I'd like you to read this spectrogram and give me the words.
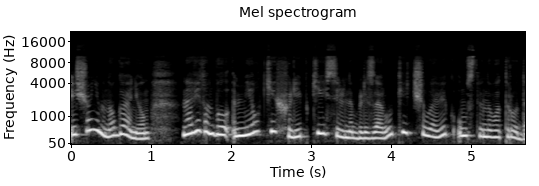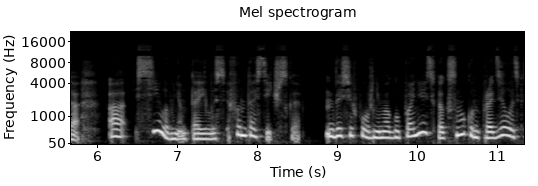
Еще немного о нем. На вид он был мелкий, хлипкий, сильно близорукий человек умственного труда, а сила в нем таилась фантастическая. До сих пор не могу понять, как смог он проделать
